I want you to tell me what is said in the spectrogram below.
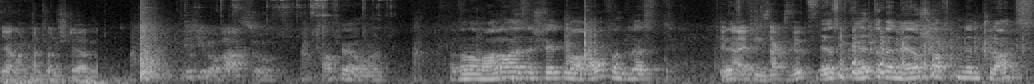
Ja, man kann schon sterben. Michi, wo warst du? Kaffee holen. Also normalerweise steht man auf und lässt, Den alten Sack sitzen. lässt älteren Herrschaften den Platz.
